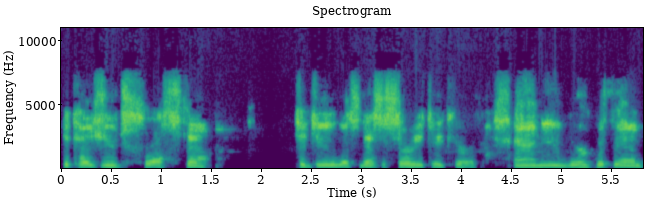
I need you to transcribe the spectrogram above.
because you trust them to do what's necessary to take care of it. And you work with them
